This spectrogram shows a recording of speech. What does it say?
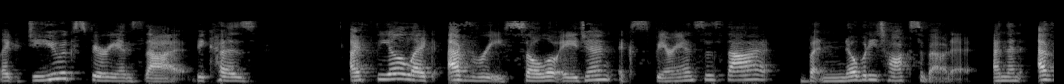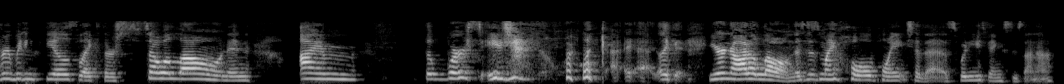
like, do you experience that? Because I feel like every solo agent experiences that, but nobody talks about it. And then everybody feels like they're so alone and I'm the worst agent. like, like you're not alone. This is my whole point to this. What do you think, Zuzana?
